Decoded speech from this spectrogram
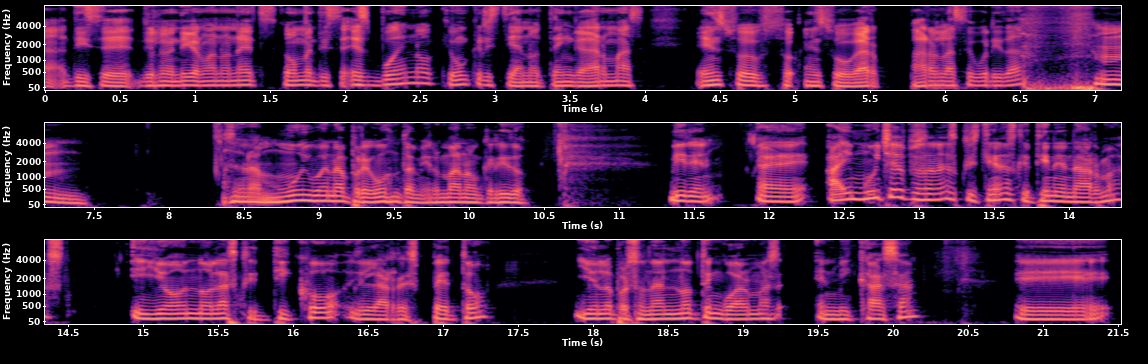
Ah, dice, Dios le bendiga, hermano Nets Gómez. Dice, ¿es bueno que un cristiano tenga armas en su, en su hogar para la seguridad? Hmm. Es una muy buena pregunta, mi hermano querido. Miren, eh, hay muchas personas cristianas que tienen armas y yo no las critico y las respeto. Yo en lo personal no tengo armas en mi casa. Eh,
